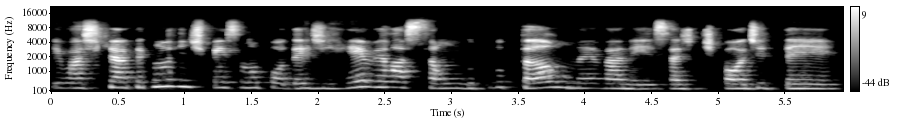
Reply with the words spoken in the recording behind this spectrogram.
Eu acho que até quando a gente pensa no poder de revelação do Plutão, né, Vanessa, a gente pode ter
